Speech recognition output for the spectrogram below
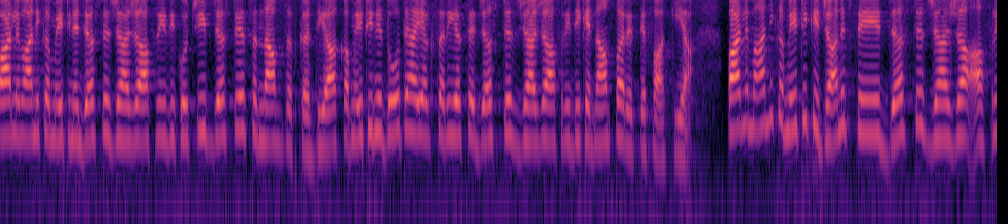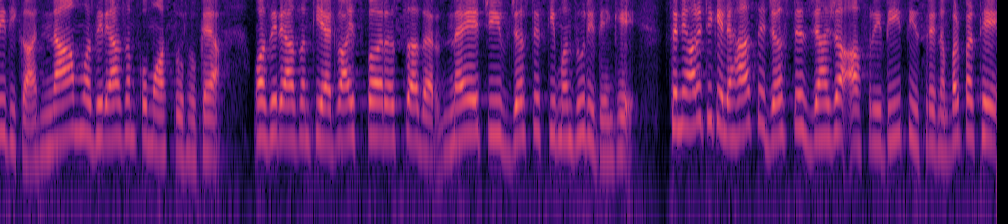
पार्लिमानी कमेटी ने जस्टिस जहाजा आफरीदी को चीफ जस्टिस नामजद कर दिया। कमेटी ने दो तिहाई अक्सरियत से जस्टिस जहाजा आफरीदी के नाम पर इतफाक किया। पार्लियामानी कमेटी की जानब से जस्टिस जहाजा आफरीदी का नाम वज़ीर आज़म को मौसू हो गया। वज़ीर आज़म की एडवाइस पर सदर नए चीफ जस्टिस की मंजूरी देंगे। सीनियोरिटी के लिहाज से जस्टिस जहाजा आफरीदी तीसरे नंबर पर थे।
